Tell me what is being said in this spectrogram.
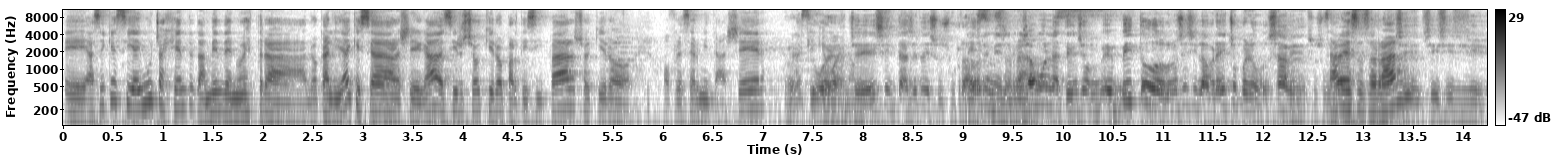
Eh, así que sí, hay mucha gente también de nuestra localidad que se ha llegado a decir yo quiero participar, yo quiero ofrecer mi taller. Mirá Así qué que bueno, che, ese taller de susurradores, De me- llamó la atención. Beto, no sé si lo habrá hecho, pero sabe susurrar. ¿Sabe susurrar? Sí, sí, sí, sí. sí.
